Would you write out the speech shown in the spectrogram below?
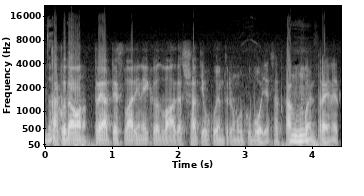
Da. Tako da ono, treba te stvari neke odvagati, šta ti je u kojem trenutku bolje, sad kako Mhm. kojem treneru.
